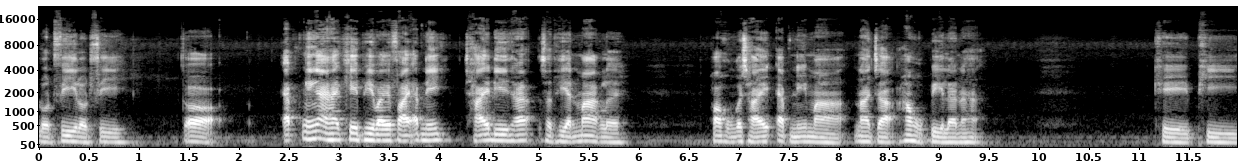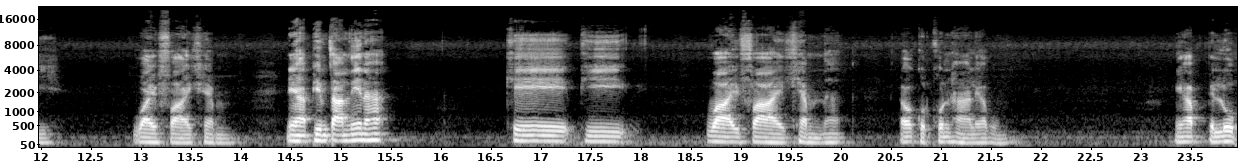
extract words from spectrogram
โหลดฟรีโหลดฟรีก็แอปง่ายๆฮะ KP Wi-Fi แอปนี้ใช้ดีฮะเสถียรมากเลยพราะผมก็ใช้แอปนี้มาน่าจะ 5-6 ปีแล้วนะฮะ KP Wi-Fi Cam เนี่ยฮะพิมพ์ตามนี้นะฮะ KP Wi-Fi Cam นะฮะแล้วก็กดค้นหาเลยครับผม นี่ครับ เป็นรูป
